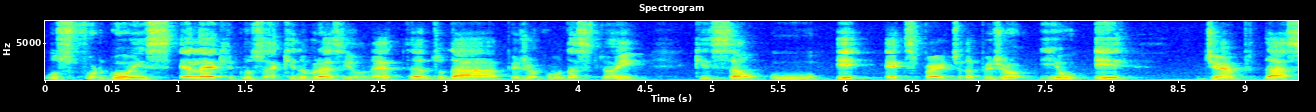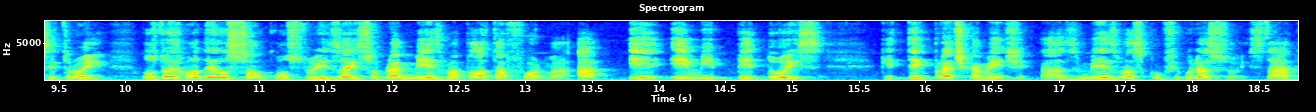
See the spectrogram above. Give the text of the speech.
os furgões elétricos aqui no Brasil, né? tanto da Peugeot como da Citroën, que são o e-Expert da Peugeot e o e-Jump da Citroën. Os dois modelos são construídos aí sobre a mesma plataforma, a EMP2, que tem praticamente as mesmas configurações, tá?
